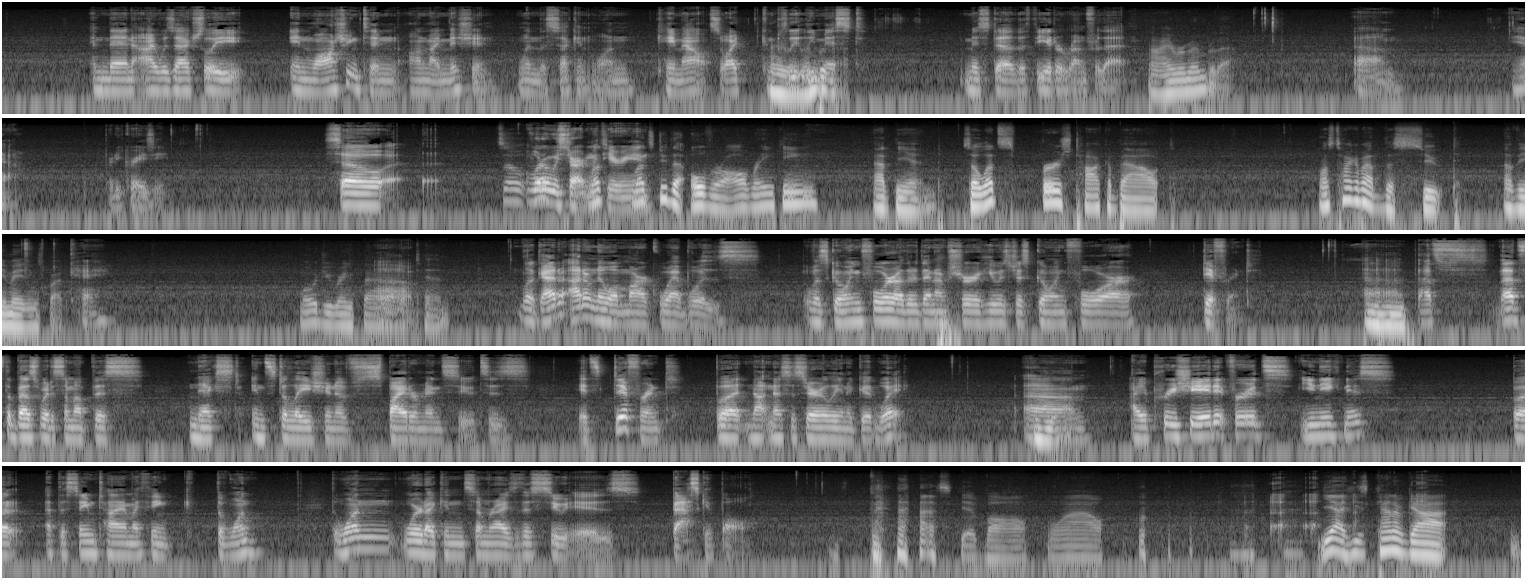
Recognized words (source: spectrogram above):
and then I was actually in Washington on my mission when the second one came out, so I completely remember that. missed missed uh, the theater run for that. I remember that. Um, yeah, pretty crazy. So, uh, So what are we starting with let's, here, Ian? let's do the overall ranking at the end. So let's first talk about let's talk about the suit of the Amazing Spider. okay. What would you rank that out Uh, of ten? Look, I, don't- I don't know what Marc Webb was was going for, other than I'm sure he was just going for different. Uh, Mhm. that's that's the best way to sum up this next installation of Spider-Man suits. Is it's different, but not necessarily in a good way. Um, Yeah. I appreciate it for its uniqueness, but at the same time, I think the one the one word I can summarize this suit is basketball. Basketball. Wow. yeah, he's kind of got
